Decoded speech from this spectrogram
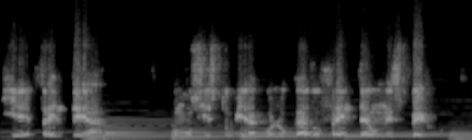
pie frente a, como si estuviera colocado frente a un espejo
